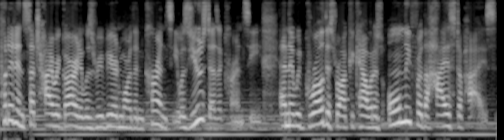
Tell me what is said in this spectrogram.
put it in such high regard, it was revered more than currency. It was used as a currency. And they would grow this raw cacao, and it was only for the highest of highs.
